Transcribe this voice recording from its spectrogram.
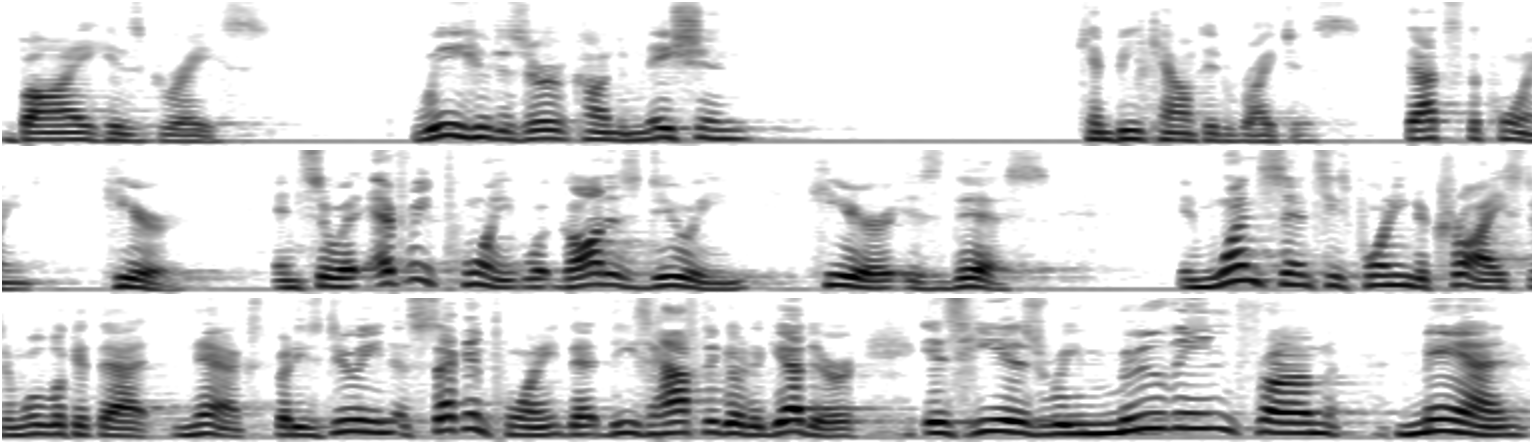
by his grace. We who deserve condemnation can be counted righteous. That's the point here. And so, at every point, what God is doing here is this. In one sense, he's pointing to Christ, and we'll look at that next. But he's doing a second point that these have to go together is he is removing from man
